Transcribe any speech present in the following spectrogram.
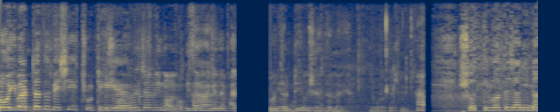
রবিবারটা তো বেশি ছুটি সরকারি চাকরি নয় অফিসে না গেলে ভাই আমার তো ডিম সেদ্ধ লাগে। সত্যি বলতে জানি না,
